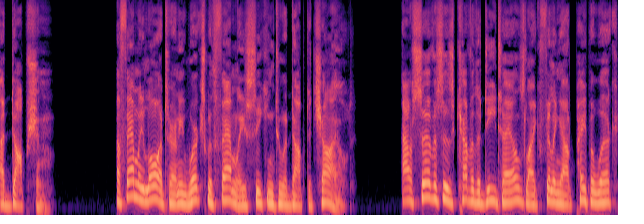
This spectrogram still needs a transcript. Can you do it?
Adoption. A family law attorney works with families seeking to adopt a child. Our services cover the details like filling out paperwork,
